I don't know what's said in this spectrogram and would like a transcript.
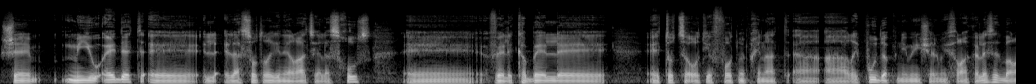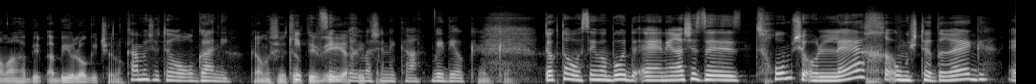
שמיועדת אה, ל- לעשות רגנרציה לסחוס אה, ולקבל אה, אה, תוצאות יפות מבחינת הריפוד הפנימי של מפרק הלסת ברמה הבי- הביולוגית שלו. כמה שיותר אורגני. כמה שיותר טבעי, הכי מה טוב. שנקרא, בדיוק. כן, כן. דוקטור וסים אבוד, אה, נראה שזה תחום שהולך ומשתדרג אה,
